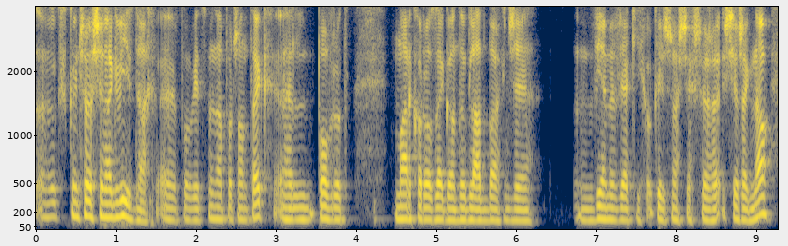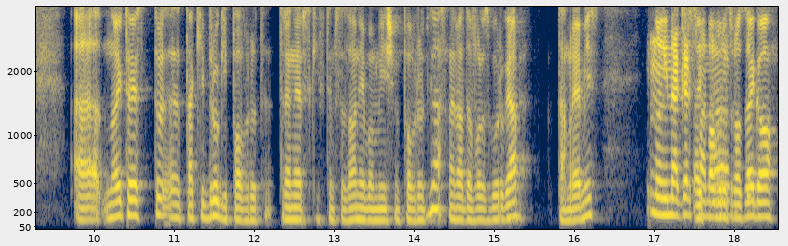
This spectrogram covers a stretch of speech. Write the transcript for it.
Tak, skończyło się na gwizdach, e, powiedzmy na początek. E, powrót Marco Rozego do Gladbach, gdzie wiemy w jakich okolicznościach się żegnał. E, no i to jest taki drugi powrót trenerski w tym sezonie, bo mieliśmy powrót Glasnera do Wolfsburga, tam remis. No i Nagelsmana. Powrót Rozego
